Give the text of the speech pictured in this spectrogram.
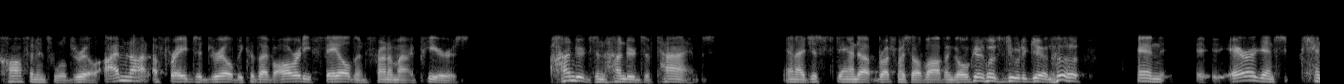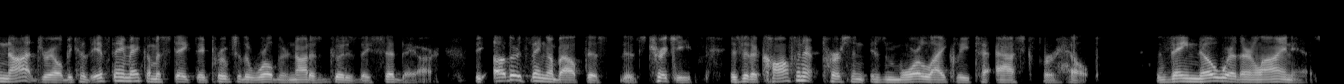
Confidence will drill. I'm not afraid to drill because I've already failed in front of my peers hundreds and hundreds of times. and I just stand up, brush myself off, and go, okay, let's do it again. and arrogance cannot drill because if they make a mistake, they prove to the world they're not as good as they said they are. The other thing about this that's tricky is that a confident person is more likely to ask for help. They know where their line is.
